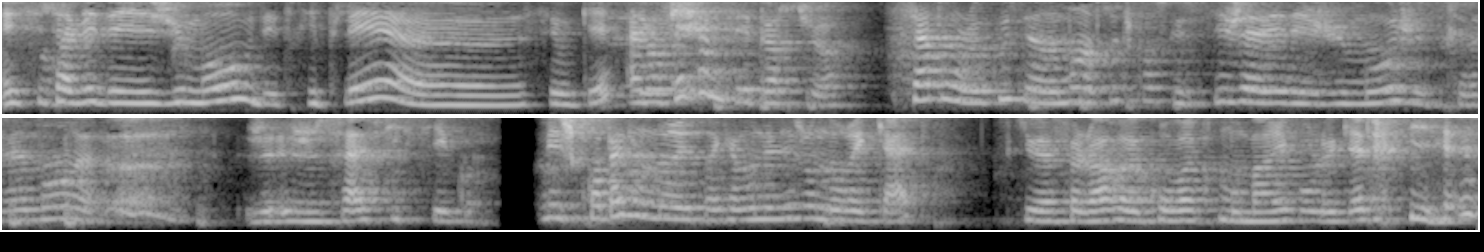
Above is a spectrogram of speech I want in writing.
Et si t'avais des jumeaux ou des triplés, euh, c'est ok? Alors ça, ça me fait peur, tu vois. Ça, pour le coup, c'est vraiment un truc, je pense que si j'avais des jumeaux, je serais vraiment... Euh, je, serais asphyxiée, quoi. Mais je crois pas que j'en aurais 5. À mon avis, j'en aurais 4. Parce qu'il va falloir euh, convaincre mon mari pour le quatrième.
